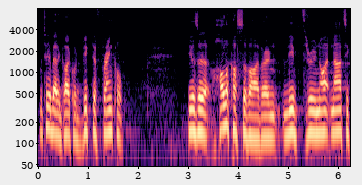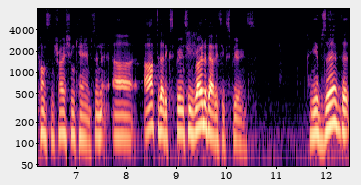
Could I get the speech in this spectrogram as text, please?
We'll tell you about a guy called Viktor Frankl. He was a Holocaust survivor and lived through Nazi concentration camps. And uh, after that experience, he wrote about his experience. He observed that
